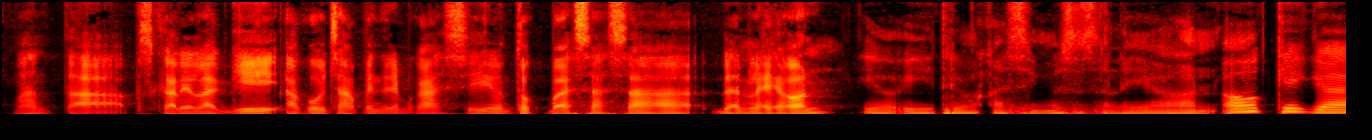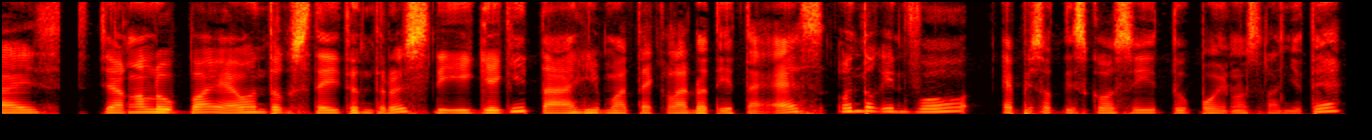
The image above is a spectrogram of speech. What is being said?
Mantap. Sekali lagi aku ucapin terima kasih untuk Mbak Sasa dan Leon. Yoi, terima kasih Mbak Sasa Leon. Oke guys, jangan lupa ya untuk stay tune terus di IG kita himatekla.its untuk info episode diskusi 2.0 selanjutnya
